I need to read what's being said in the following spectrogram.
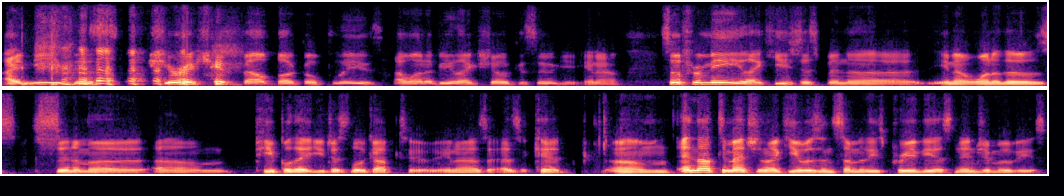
I need this shuriken belt buckle, please. I want to be like Sho Kosugi, you know. So for me, like he's just been a, you know, one of those cinema um, people that you just look up to, you know, as a, as a kid. Um, and not to mention, like he was in some of these previous ninja movies.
